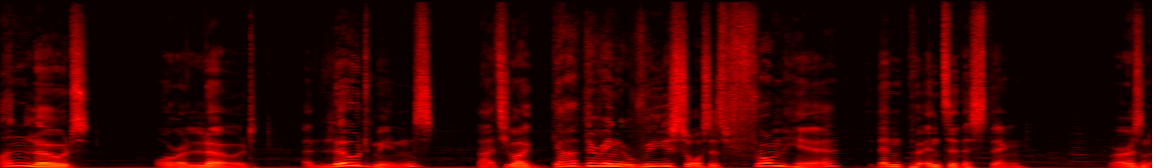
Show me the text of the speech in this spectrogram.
unload or a load. A load means that you are gathering resources from here to then put into this thing. Whereas an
